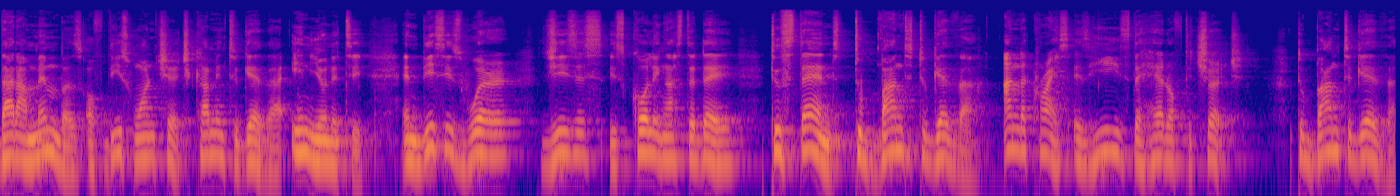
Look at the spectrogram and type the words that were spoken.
that are members of this one church coming together in unity. And this is where Jesus is calling us today to stand, to band together under Christ as He is the head of the church, to band together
